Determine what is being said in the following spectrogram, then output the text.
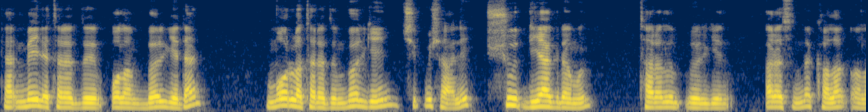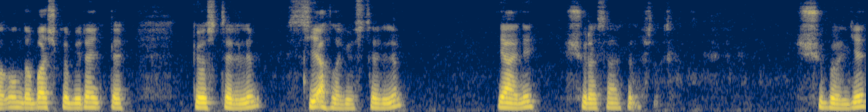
pembeyle taradığım olan bölgeden morla taradığım bölgenin çıkmış hali. Şu diyagramın taralı bölgenin arasında kalan alan. Onu da başka bir renkle gösterelim. Siyahla gösterelim. Yani şurası arkadaşlar. Şu bölge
